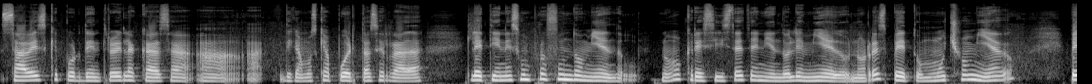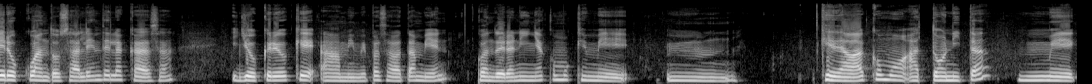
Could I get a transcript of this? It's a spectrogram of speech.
sabes que por dentro de la casa, digamos que a puerta cerrada, le tienes un profundo miedo, ¿no? Creciste teniéndole miedo, no respeto, mucho miedo, pero cuando salen de la casa, yo creo que a mí me pasaba también, cuando era niña como que me mm, quedaba como atónita, me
